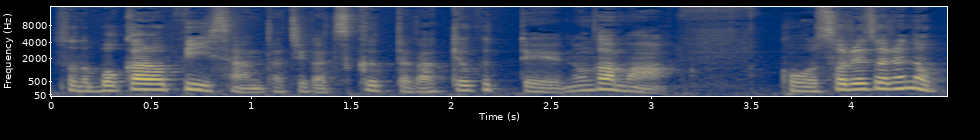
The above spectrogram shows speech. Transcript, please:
そのボカロ P さんたちが作った楽曲っていうのが、まあ、こう、それぞれの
